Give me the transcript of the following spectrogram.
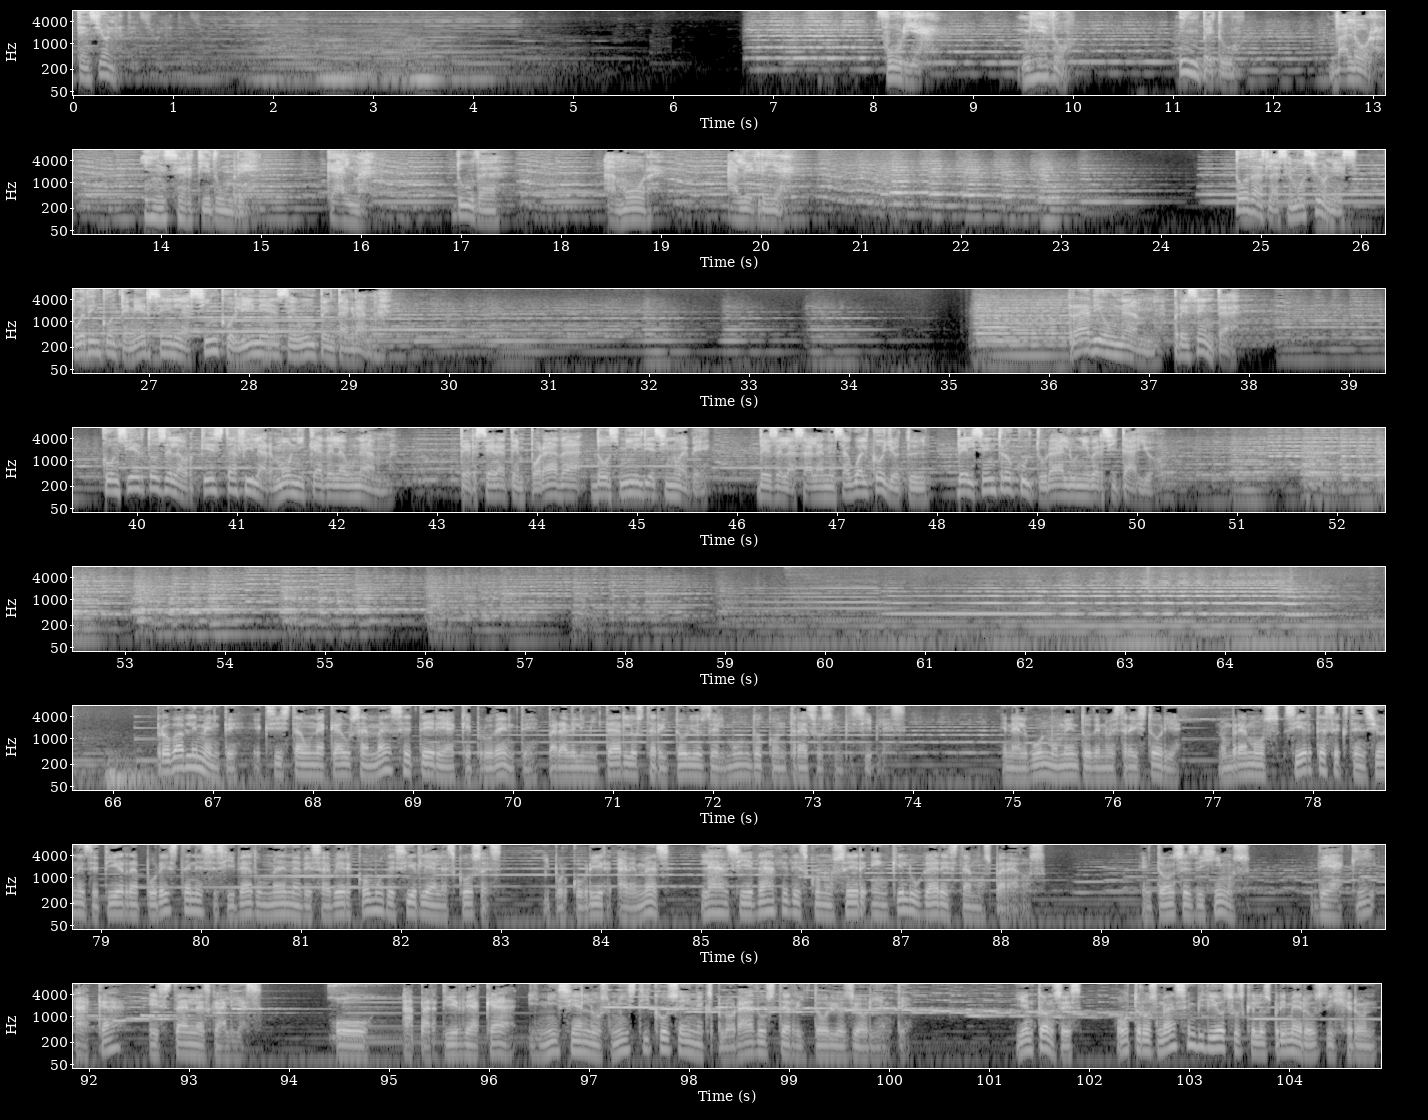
Atención. Furia, miedo, ímpetu, valor, incertidumbre, calma, duda, amor, alegría. Todas las emociones pueden contenerse en las cinco líneas de un pentagrama. UNAM presenta Conciertos de la Orquesta Filarmónica de la UNAM, tercera temporada 2019, desde la Sala Nezahualcóyotl del Centro Cultural Universitario. Probablemente exista una causa más etérea que prudente para delimitar los territorios del mundo con trazos invisibles. En algún momento de nuestra historia, nombramos ciertas extensiones de tierra por esta necesidad humana de saber cómo decirle a las cosas y por cubrir, además, la ansiedad de desconocer en qué lugar estamos parados. Entonces dijimos, de aquí a acá están las Galias. O a partir de acá inician los místicos e inexplorados territorios de Oriente. Y entonces, otros más envidiosos que los primeros dijeron,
